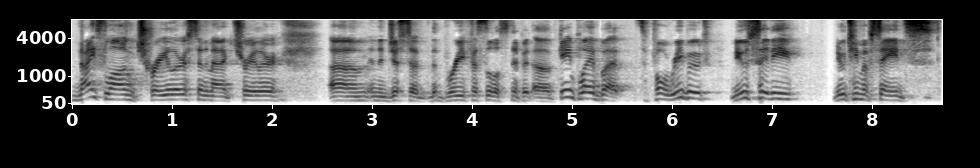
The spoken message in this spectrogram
nice long trailer, cinematic trailer, um, and then just a, the briefest little snippet of gameplay. But it's a full reboot, new city, new team of Saints.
